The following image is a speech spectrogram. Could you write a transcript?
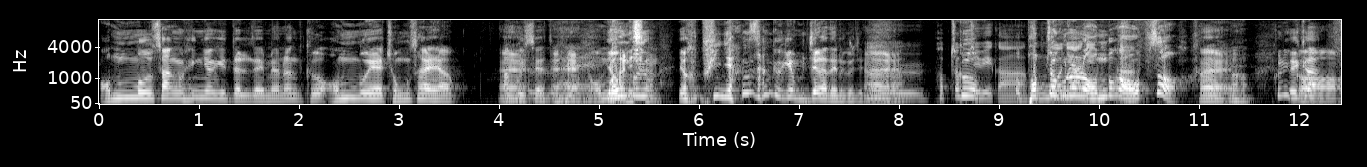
업무상 횡령이 되려면은 그 업무에 종사해야 하고 네. 있어야 돼. 네. 요 업무 아니잖아. 영부인이 항상 그게 문제가 되는 거지. 네. 음. 법적 그 지위가 어, 법적으로는 공무원이 업무가 아니니까. 없어. 네. 어. 그러니까, 그러니까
